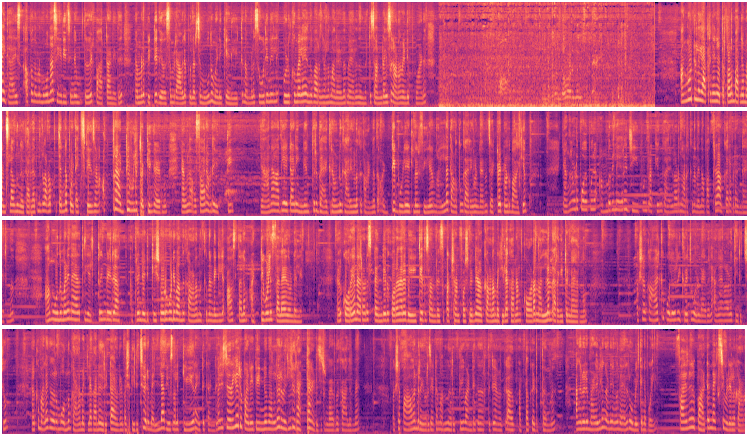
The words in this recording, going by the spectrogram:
Hi guys അപ്പോൾ നമ്മൾ മൂന്നാം സീരീസിന്റെ തേർഡ് പാർട്ടാണിത്. നമ്മൾ പിറ്റേ ദിവസം രാവിലെ പുലർച്ചെ മൂന്ന് മണിക്ക് എണീറ്റ് നമ്മൾ സൂര്യനിൽ പുഴുക്കുമല എന്ന് പറഞ്ഞുള്ള മലയുടെ മേലെ നിന്നിട്ട് സൺറൈസ് കാണാൻ വേണ്ടി പോവാണ്. അങ്ങോട്ടുള്ള യാത്ര ഞാൻ എത്രത്തോളം പറഞ്ഞാൽ മനസ്സിലാവും നിങ്ങൾക്ക് അറിയാം. നിങ്ങൾ അവിടെ തന്നെ പോയിട്ട് എക്സ്പീരിയൻസ് ചെയ്യണം. അത്ര അടിപൊളി ട്രക്കിംഗ് ആയിരുന്നു. ഞങ്ങൾ അവസാനം അവിടെ എത്തി. ഞാൻ ആദ്യമായിട്ടാണ് ഇങ്ങനത്തെ ഒരു ബാക്ക്ഗ്രൗണ്ടും കാര്യങ്ങളൊക്കെ കാണുന്നത്. അടിപൊളിയായിട്ടുള്ള ഒരു ഫീൽ നല്ല തണുപ്പും കാര്യങ്ങളുണ്ടായിരുന്നു ചെട്ട ഇട്ടുകൊണ്ട് ഭാഗ്യം. ഞങ്ങളവിടെ പോയപ്പോൾ ഒരു അമ്പതിലേറെ ജീപ്പും ട്രക്കും കാര്യങ്ങളും അവിടെ നടക്കുന്നുണ്ടായിരുന്നു. അപ്പോൾ അത്ര ആൾക്കാർ അവിടെ ഉണ്ടായിരുന്നു. ആ മൂന്ന് മണി നേരത്തെ എത്രയും പേര് അത്- അത്രയും ഡെഡിക്കേഷനോട് കൂടി വന്ന് കാണാൻ നിൽക്കുന്നുണ്ടെങ്കിൽ ആ സ്ഥലം അടിപൊളി സ്ഥലമായതുകൊണ്ടല്ലേ? ഞങ്ങൾ കുറേ നേരം അവിടെ സ്പെൻഡ് ചെയ്ത് കുറേ നേരം വെയിറ്റ് ചെയ്ത് സൺറൈസ് പക്ഷേ അൺഫോർച്ചുനേറ്റ്ലി ഞങ്ങൾക്ക് കാണാൻ പറ്റിയില്ല. കാരണം കോട നല്ല ഇറങ്ങിയിട്ടുണ്ടായിരുന്നു. പക്ഷെ ഞങ്ങൾക്ക് ആർക്ക് പോലും ഒരു റിഗ്രറ്റ് പോലും ഉണ്ടായിരുന്നില്ല. അങ്ങനെ ഞങ്ങളവിടെ തിരിച്ചു. ഞങ്ങൾക്ക് മല കയറുമ്പോൾ ഒന്നും കാണാൻ പറ്റില്ല. കാരണം ഇരുട്ടായതുകൊണ്ട് പക്ഷേ തിരിച്ചു വരുമ്പോൾ എല്ലാ വ്യൂസ് നല്ല ക്ലിയർ ആയിട്ട് കണ്ടു. പക്ഷേ ചെറിയൊരു പണിയിട്ട് ഇന്ന് നല്ലൊരു വലിയൊരു അട്ട കടിച്ചിട്ടുണ്ടായിരുന്നു കാലുമേ. പക്ഷെ പാവൻ ഡ്രൈവർ ചേട്ടൻ വന്ന് നിർത്തി വണ്ടിയൊക്കെ നിർത്തിയിട്ട് ഞങ്ങൾക്ക് അത് അട്ടൊക്കെ എടുത്തു അങ്ങനെ ഒരു മഴവിലും കണ്ട് ഞങ്ങൾ നേരെ റൂമിൽ തന്നെ പോയി. ഫൈനൽ പാട്ട് നെക്സ്റ്റ് വീഡിയോയിൽ കാണാം.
